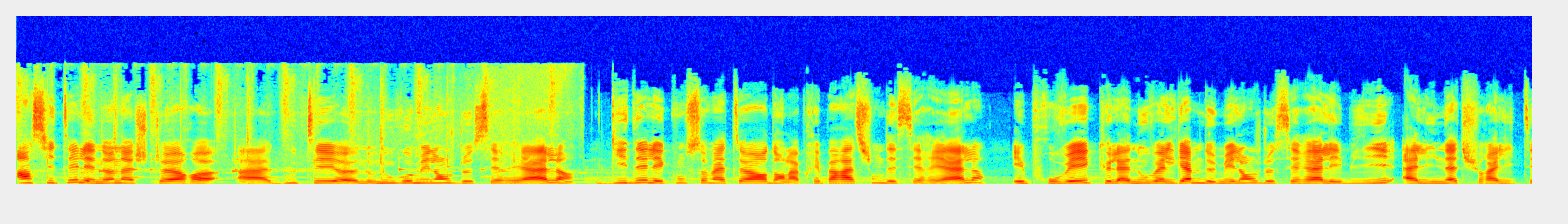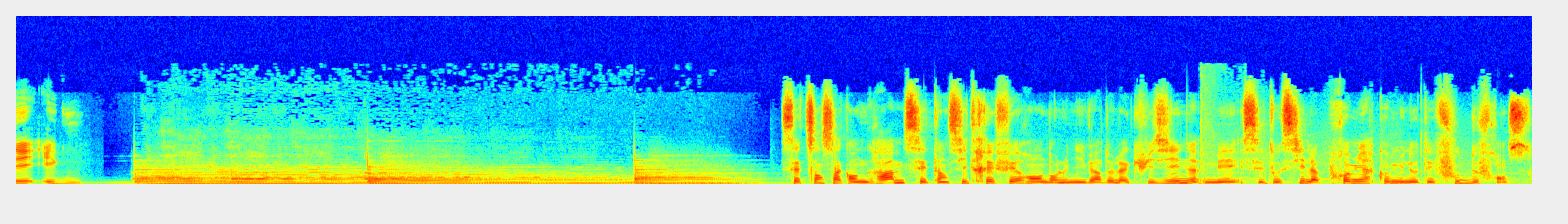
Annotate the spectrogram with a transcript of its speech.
Inciter les non-acheteurs à goûter euh, nos nouveaux mélanges de céréales. Guider les consommateurs dans la préparation des céréales. Et prouver que la nouvelle gamme de mélanges de céréales Ebly allie naturalité et goût. 750 grammes, c'est un site référent dans l'univers de la cuisine, mais c'est aussi la première communauté food de France.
